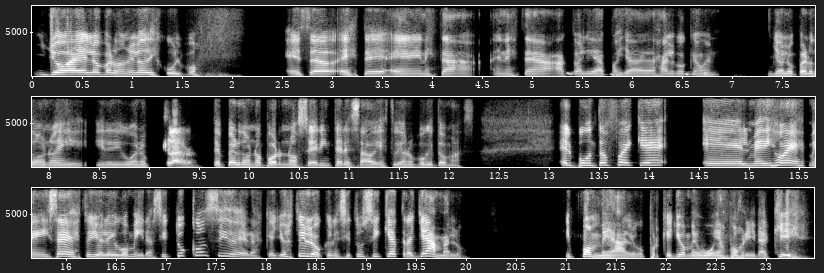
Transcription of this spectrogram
Yo a él lo perdono y lo disculpo. Eso, este, en esta, en esta actualidad, pues ya es algo que, bueno, ya lo perdono y, y le digo, bueno, claro. te perdono por no ser interesado y estudiar un poquito más. El punto fue que él me dijo, me dice esto, y yo le digo, mira, si tú consideras que yo estoy loco y necesito un psiquiatra, llámalo y ponme algo, porque yo me voy a morir aquí.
